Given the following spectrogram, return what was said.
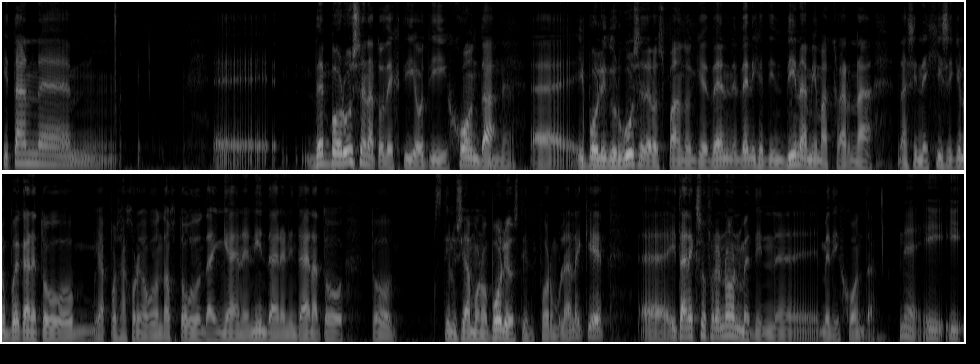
ήταν ε, ε, δεν μπορούσε να το δεχτεί ότι η Honda Ναι. ε, υπολειτουργούσε τέλος πάντων και δεν, δεν είχε την δύναμη η McLaren να, να συνεχίσει εκείνο που έκανε το, για πόσα χρόνια, 88, 89, 90, 91, το, το, στην ουσία μονοπόλιο στην Φόρμουλα 1 και ε, ήταν έξω φρενών με την, ε, με την Honda. Ναι, οι, οι,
